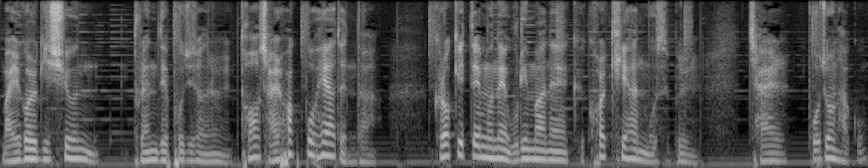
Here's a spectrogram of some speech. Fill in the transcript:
말 걸기 쉬운 브랜드의 포지션을 더 잘 확보해야 된다. 그렇기 때문에 우리만의 그 컬키한 모습을 잘 보존하고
